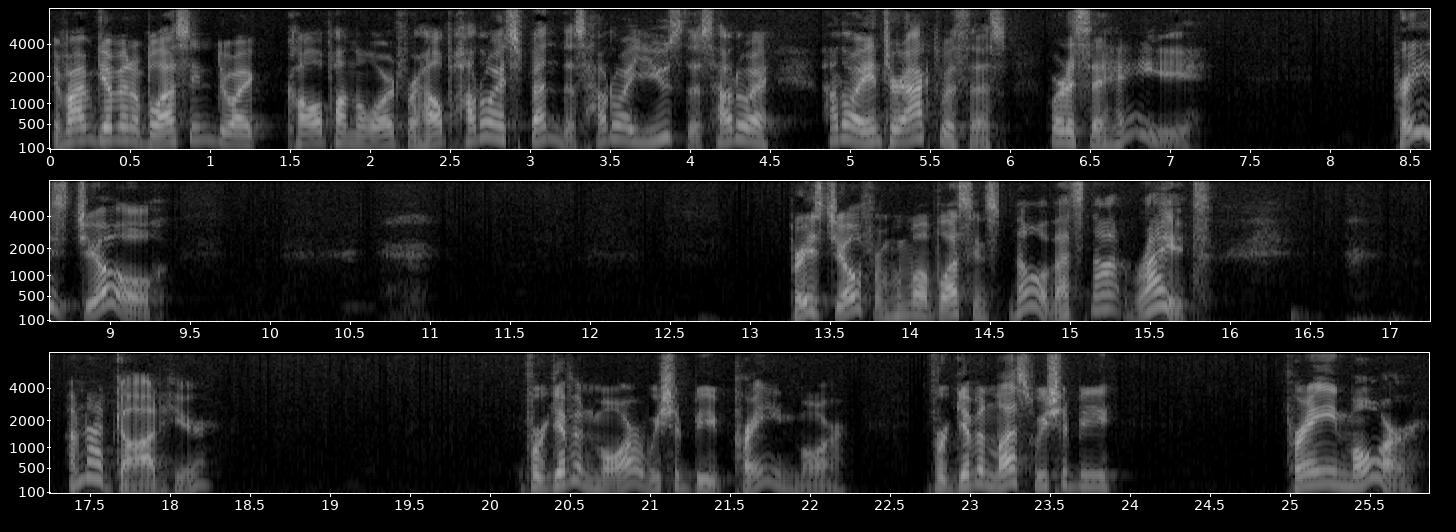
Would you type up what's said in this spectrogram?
If I'm given a blessing, do I call upon the Lord for help? How do I spend this? How do I use this? How do I how do I interact with this? Or do I say, hey, praise Joe. Praise Joe from whom all blessings. No, that's not right. I'm not God here. If we're given more, we should be praying more. If we're given less, we should be praying more.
